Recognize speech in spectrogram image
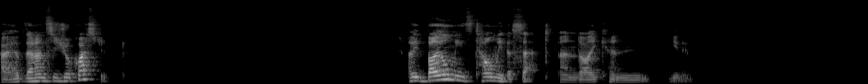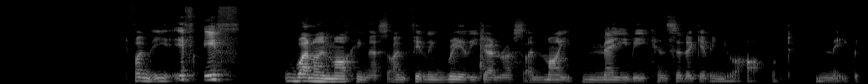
I hope that answers your question. I mean, by all means, tell me the set, and I can, you know, if I'm if if when I'm marking this, I'm feeling really generous, I might maybe consider giving you a half point, maybe.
